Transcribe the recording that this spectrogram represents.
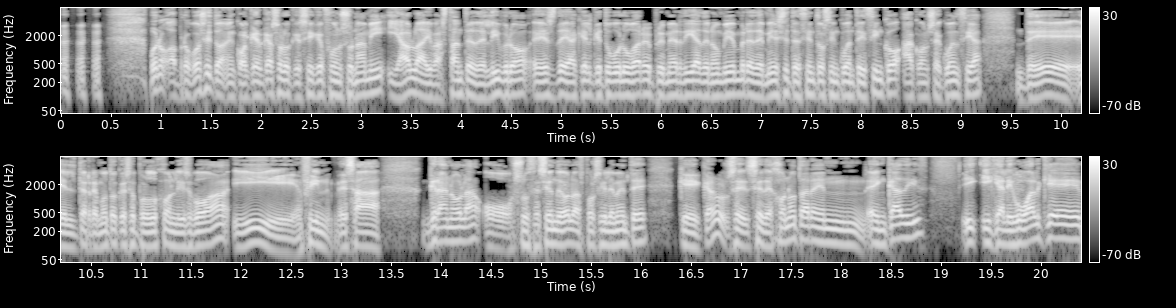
bueno, a propósito, en cualquier caso lo que sí que fue un tsunami, y habla y bastante del libro, es de aquel que tuvo lugar el primer día de noviembre de 1755 a consecuencia del terremoto que se produjo en Lisboa y, en fin, esa gran ola o sucesión de olas posiblemente que, claro, se, dejó notar en, Cádiz y, que al igual que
